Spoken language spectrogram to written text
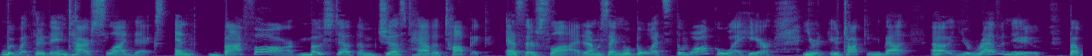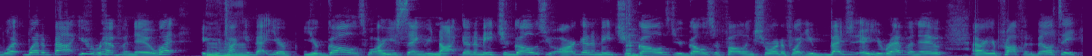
we went through the entire slide decks, and by far, most of them just had a topic as their slide. And I was saying, well, but what's the walkaway here? You're, you're talking about uh, your revenue, but what what about your revenue? What you're mm-hmm. talking about your your goals? Well, are you saying you're not going to meet your goals? You are going to meet your goals. Your goals are falling short of what you budget or your revenue or your profitability.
